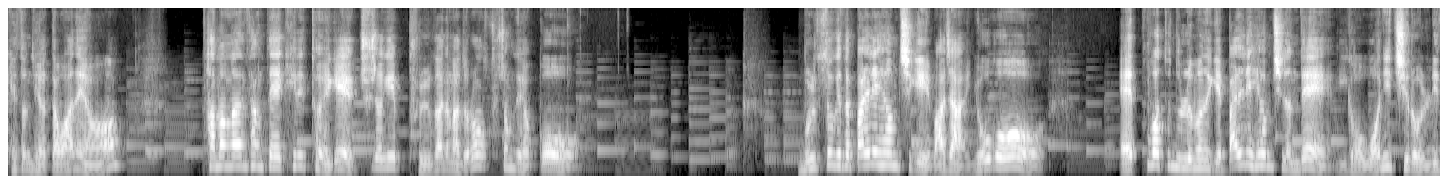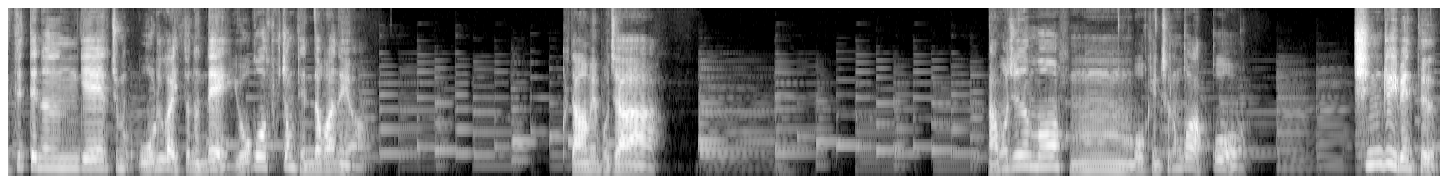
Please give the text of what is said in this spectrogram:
개선되었다고 하네요. 사망한 상태의 캐릭터에게 추적이 불가능하도록 수정되었고 물속에서 빨리 헤엄치기 맞아 요거 F 버튼 누르면 이게 빨리 헤엄치는데 이거 원위치로 리셋되는 게 좀 오류가 있었는데 요거 수정된다고 하네요. 그 다음에 보자. 나머지는 뭐, 음, 뭐 괜찮은 것 같고. 신규 이벤트.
